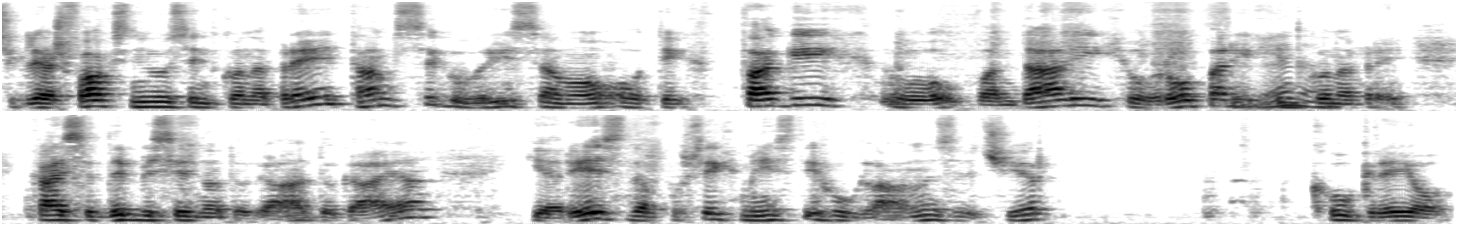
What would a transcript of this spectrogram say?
če gledaš Fox News in tako naprej, tam se govori samo o teh fagih, o vandalih, o roparjih in tako naprej. Kaj se debesedno dogaja, dogaja, je res, da po vseh mestih, v glavnem zvečer, ko grejo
